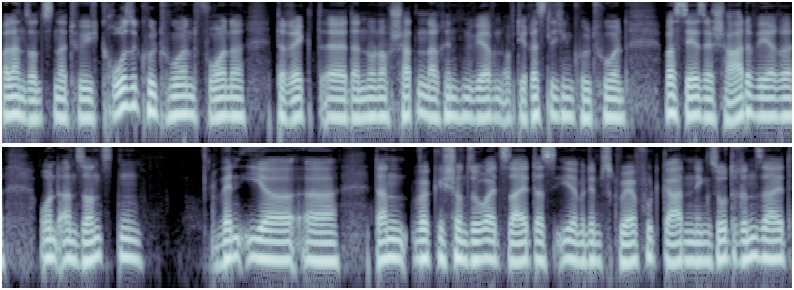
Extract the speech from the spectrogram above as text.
weil ansonsten natürlich große Kulturen vorne direkt äh, dann nur noch Schatten nach hinten werfen auf die restlichen Kulturen, was sehr, sehr schade wäre. Und ansonsten wenn ihr äh, dann wirklich schon so weit seid, dass ihr mit dem Square Food Gardening so drin seid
